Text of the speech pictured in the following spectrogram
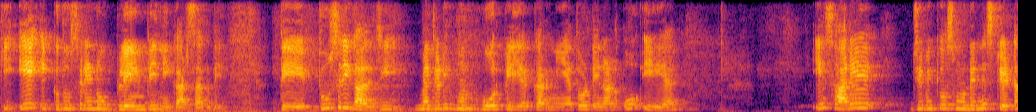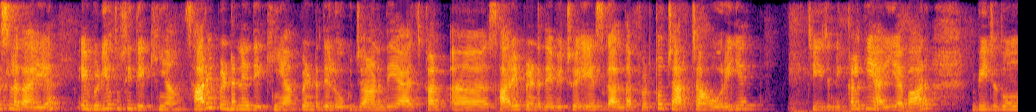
ਕਿ ਇਹ ਇੱਕ ਦੂਸਰੇ ਨੂੰ ਬਲੇਮ ਵੀ ਨਹੀਂ ਕਰ ਸਕਦੇ। ਤੇ ਦੂਸਰੀ ਗੱਲ ਜੀ, ਮੈਂ ਜਿਹੜੀ ਹੁਣ ਹੋਰ ਕਲੀਅਰ ਕਰਨੀ ਹੈ ਤੁਹਾਡੇ ਨਾਲ, ਉਹ ਇਹ ਹੈ, ਇਹ ਸਾਰੇ ਜਿਵੇਂ ਕਿ ਉਸ ਮੁੰਡੇ ਨੇ ਸਟੇਟਸ ਲਗਾਏ ਆ, ਇਹ ਵੀਡੀਓ ਤੁਸੀਂ ਦੇਖੀਆਂ, ਸਾਰੇ ਪਿੰਡ ਨੇ ਦੇਖੀਆਂ, ਪਿੰਡ ਦੇ ਲੋਕ ਜਾਣਦੇ ਆ ਅੱਜ ਕੱਲ ਸਾਰੇ ਪਿੰਡ ਦੇ ਵਿੱਚ ਇਸ ਗੱਲ ਦਾ ਫਿਰ ਤੋਂ ਚਰਚਾ ਹੋ ਰਹੀ ਹੈ। ਚੀਜ਼ ਨਿਕਲ ਕੇ ਆਈ ਹੈ ਬਾਹਰ, ਵੀ ਜਦੋਂ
